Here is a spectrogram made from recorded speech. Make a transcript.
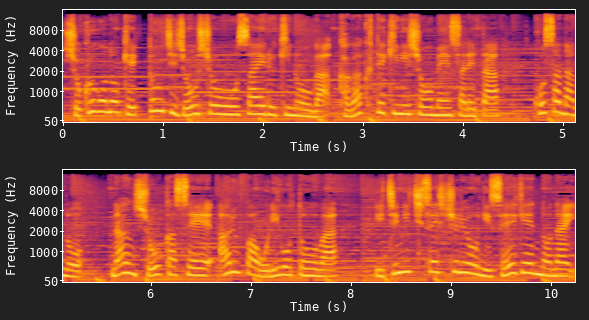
食後の血糖値上昇を抑える機能が科学的に証明されたコサナの難消化性アルファオリゴ糖は1日摂取量に制限のない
